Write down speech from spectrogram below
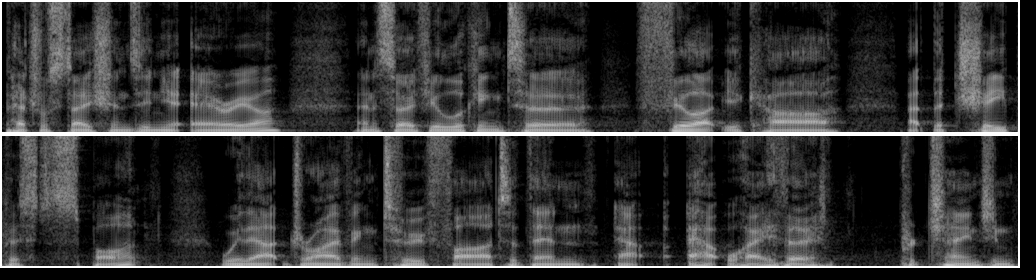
petrol stations in your area. And so if you're looking to fill up your car at the cheapest spot without driving too far to then out, outweigh the change in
